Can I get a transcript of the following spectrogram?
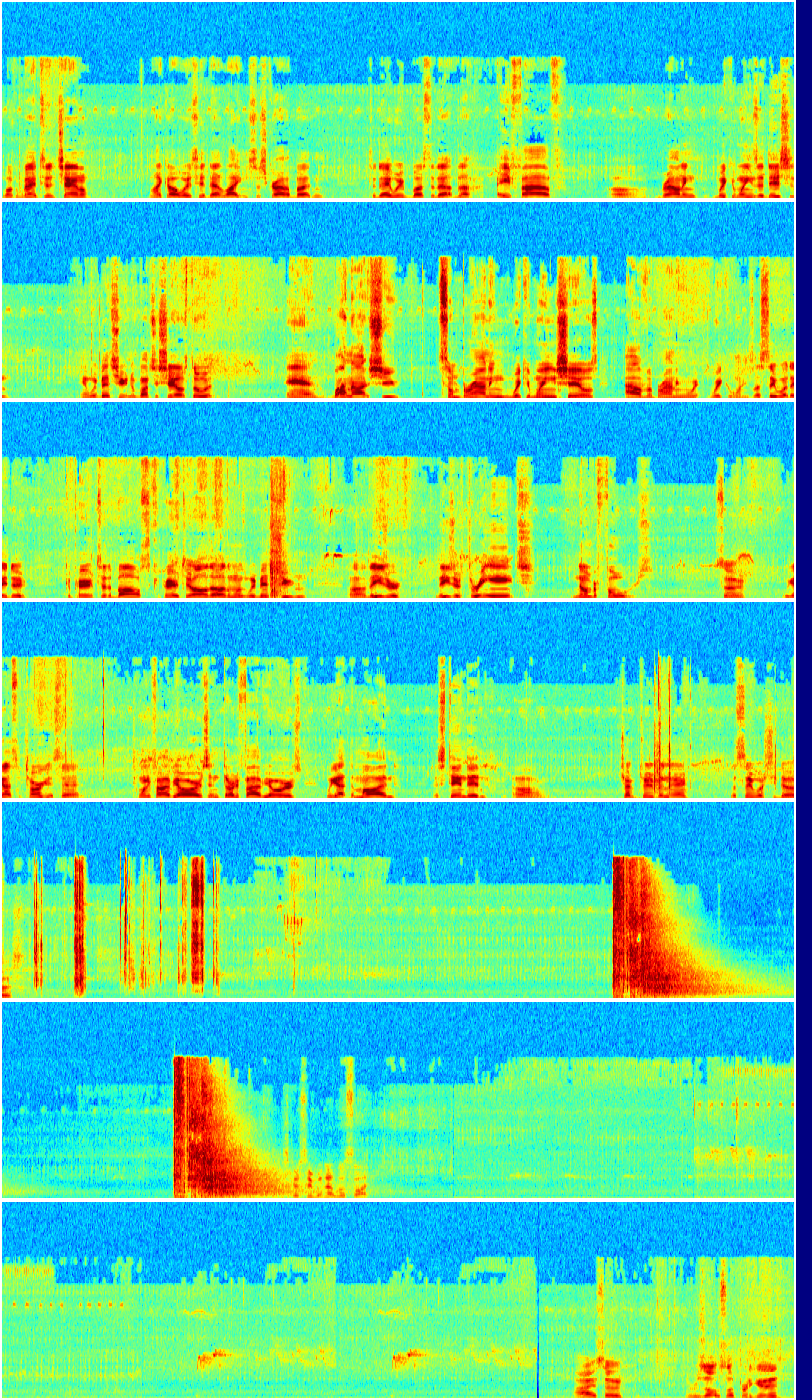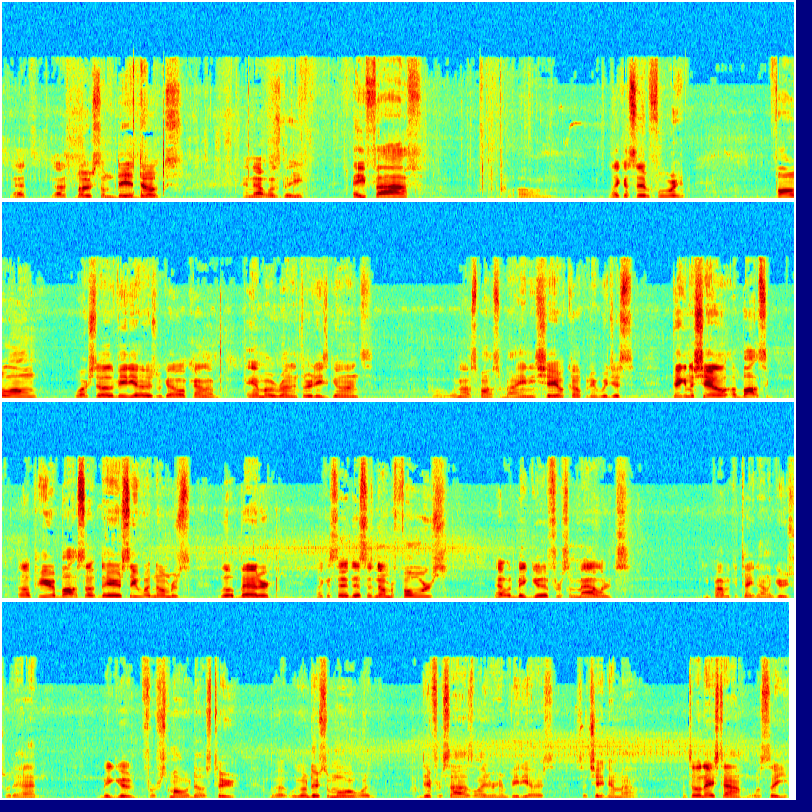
welcome back to the channel. Like always hit that like and subscribe button. Today we busted out the A5 uh, Browning Wicked Wings edition and we've been shooting a bunch of shells through it. And why not shoot some Browning Wicked Wings shells out of a Browning Wicked Wings? Let's see what they do. Compare it to the Boss compare it to all the other ones we've been shooting. Uh, these are these are three inch number fours. So we got some targets at 25 yards and 35 yards. We got the mod extended uh, choke tube in there. Let's see what she does. Let's go see what that looks like. All right so the results look pretty good. That's that's both some dead ducks and that was the a5 um, like i said before follow along watch the other videos. We got all kind of ammo running through these guns. Uh, we're not sponsored by any shell company. We're just picking a shell a box up here a box up there see what numbers look better. Like i said this is number fours that would be good for some mallards. You probably could take down a goose with that. Be good for smaller ducks too. But we're gonna do some more with different size later in videos. So check them out. Until next time, we'll see you.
